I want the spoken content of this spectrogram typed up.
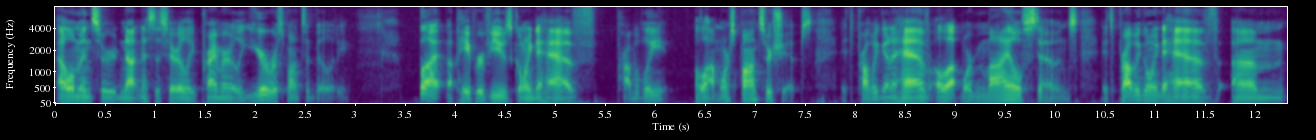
elements are not necessarily primarily your responsibility. But a pay-per-view is going to have probably a lot more sponsorships. It's probably going to have a lot more milestones. It's probably going to have um,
